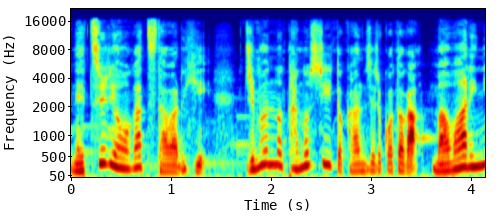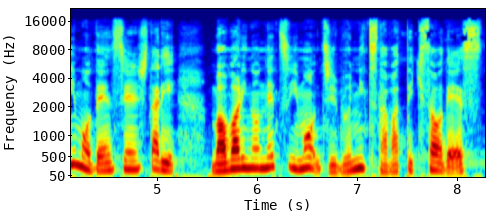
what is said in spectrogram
熱量が伝わる日、自分の楽しいと感じることが周りにも伝染したり、周りの熱意も自分に伝わってきそうです。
